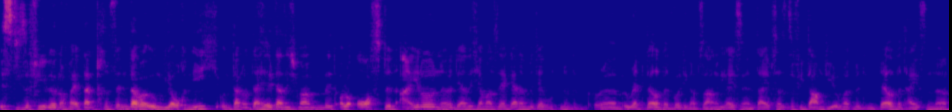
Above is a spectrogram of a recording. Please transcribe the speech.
ist diese Fehde noch weiterhin präsent, aber irgendwie auch nicht. Und dann unterhält er sich mal mit Austin Idol, ne, der sich ja mal sehr gerne mit der guten äh, Red Velvet, wollte ich gerade sagen, die heißen, da gibt es ja so viele Damen, die irgendwas mit Velvet heißen, ne,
